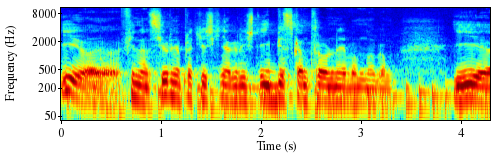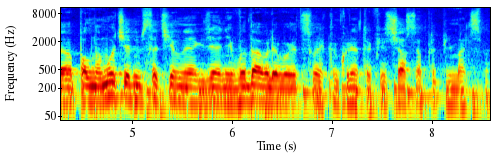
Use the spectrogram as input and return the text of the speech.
и э, финансирование практически не ограничено, и бесконтрольное во многом, и э, полномочия административные, где они выдавливают своих конкурентов из частного предпринимательства.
